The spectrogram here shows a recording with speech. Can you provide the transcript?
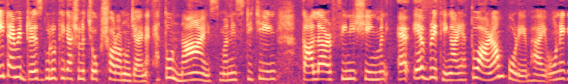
এই টাইমের ড্রেসগুলো থেকে আসলে চোখ সরানো যায় না। এত নাইস মানে স্টিচিং কালার ফিনিশিং মানে এভরিথিং আর এত আরাম পরে, ভাই, অনেক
